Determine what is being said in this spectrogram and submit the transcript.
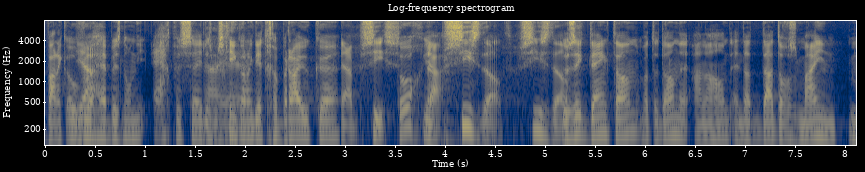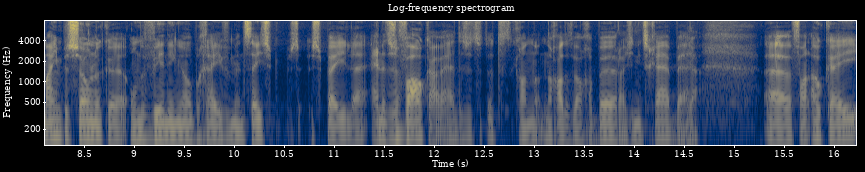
waar ik over Ja. wil hebben is nog niet echt per se. Dus Ja, misschien ja, kan ik dit gebruiken. Ja, precies. Toch? Ja, precies dat. Precies dat. Dus ik denk dan, wat er dan aan de hand... En dat, dat was mijn, mijn persoonlijke ondervinding op een gegeven moment steeds spelen. En het is een valkuil, hè. Dus het, het kan nog altijd wel gebeuren als je niet scherp bent. Ja. Eh, van oké,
